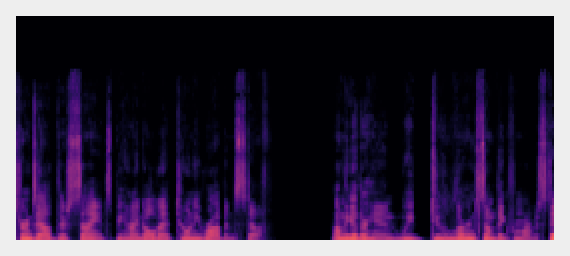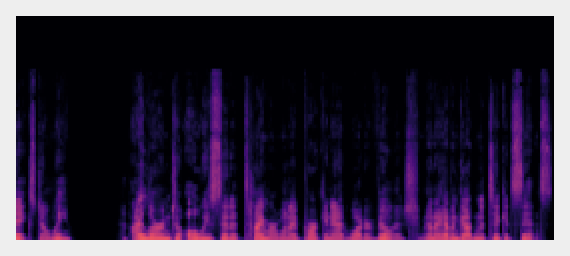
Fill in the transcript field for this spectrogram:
Turns out there's science behind all that Tony Robbins stuff. On the other hand, we do learn something from our mistakes, don't we? I learned to always set a timer when I park in Atwater Village, and I haven't gotten a ticket since.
